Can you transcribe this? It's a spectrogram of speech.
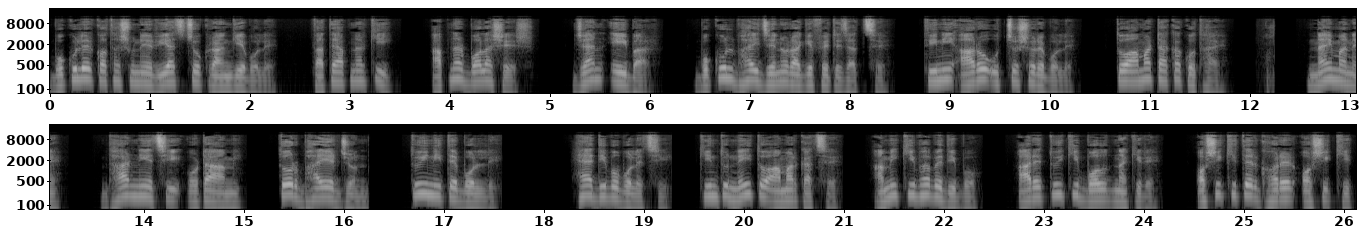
বকুলের কথা শুনে রিয়াজ চোখ রাঙ্গিয়ে বলে, তাতে আপনার কি? আপনার বলা শেষ। যান এইবার। বকুল ভাই যেন রাগে ফেটে যাচ্ছে। তিনি আরও উচ্চস্বরে বলে, তো আমার টাকা কোথায়? নাই মানে ধার নিয়েছি ওটা আমি, তোর ভাইয়ের জন্য। তুই নিতে বললি। হ্যাঁ দিব বলেছি, কিন্তু নেই তো আমার কাছে। আমি কীভাবে দিব? আরে তুই কি বলদ নাকি রে? অশিক্ষিতের ঘরের অশিক্ষিত।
